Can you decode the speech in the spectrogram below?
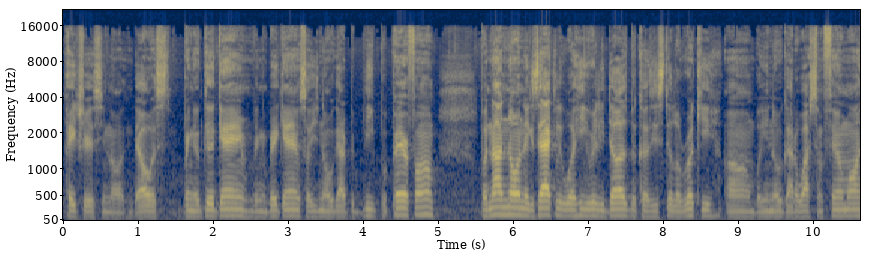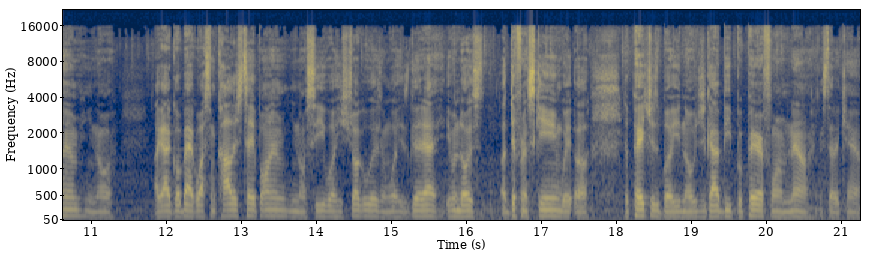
Patriots. You know, they always bring a good game, bring a big game. So you know, we got to be prepared for him. But not knowing exactly what he really does because he's still a rookie. Um, but you know, we got to watch some film on him. You know, I got to go back watch some college tape on him. You know, see what he struggled with and what he's good at. Even though it's a different scheme with uh, the Patriots, but you know, we just got to be prepared for him now instead of Cam.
